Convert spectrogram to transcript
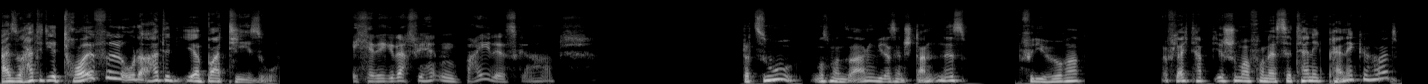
Also hattet ihr Teufel oder hattet ihr Bateso? Ich hätte gedacht, wir hätten beides gehabt. Dazu muss man sagen, wie das entstanden ist für die Hörer. Vielleicht habt ihr schon mal von der Satanic Panic gehört?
